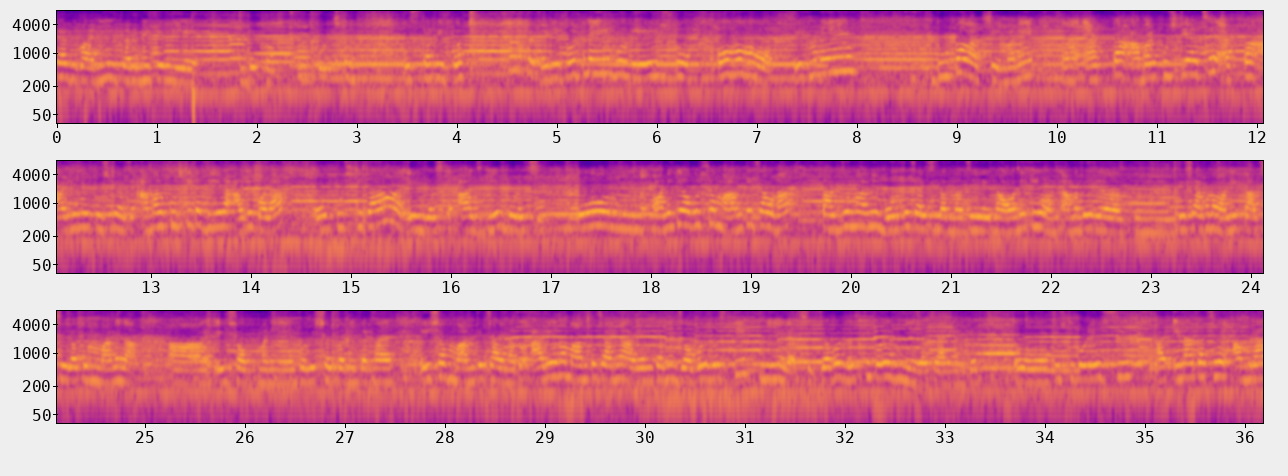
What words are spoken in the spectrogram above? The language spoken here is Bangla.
अगवानी करने के लिए। देखो उसका रिपोर्ट रिपोर्ट नहीं बोलिए इसको तो- ओहो আছে। মানে একটা আমার কুষ্টি আছে, একটা আর্জুনের কুষ্টি আছে। আমার কুষ্টিটা বিয়ের আগে করা, ওর কুষ্টিটা এই জাস্ট আজ গিয়ে পড়েছি তো অনেকে অবশ্য মানতে চাও না, তার জন্য আমি বলতে চাইছিলাম না যে, না, অনেকেই আমাদের দেশে এখনও অনেক আছে এরকম মানে না। এইসব মানে ভবিষ্যৎবাণী করনা এইসব মানতে চায় না। তো আরিয়ানও মানতে চায় না। আরিয়ানকে আমি জবরদস্তি নিয়ে গেছি। জবরদস্তি করে আমি নিয়ে গেছি আরিয়ানকে। তো পুষ্টি করে এসেছি। আর এনার কাছে আমরা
